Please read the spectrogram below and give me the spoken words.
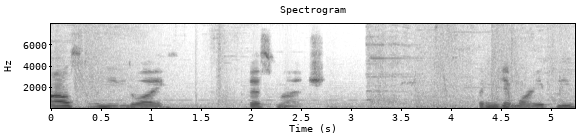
I also need like this much. I can get more AP.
